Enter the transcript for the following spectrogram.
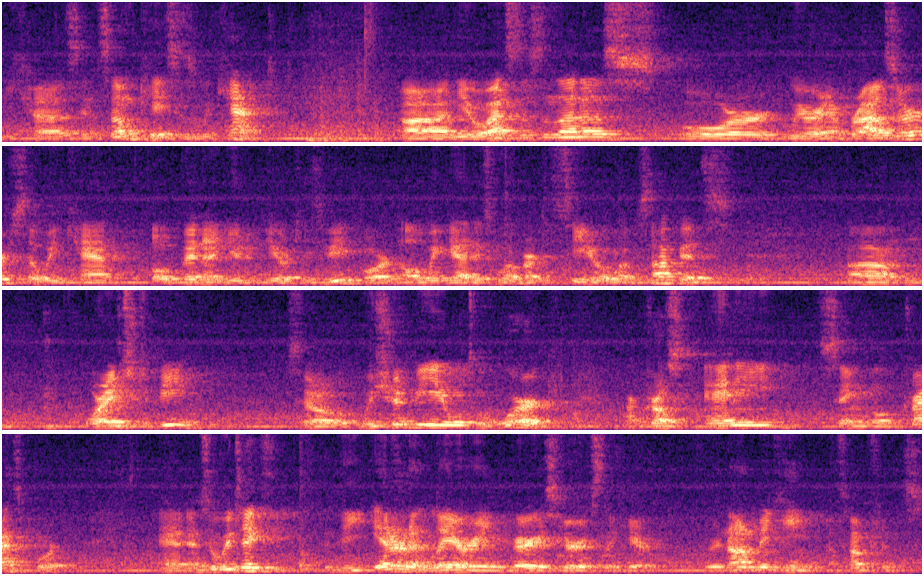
because in some cases we can't. Uh, the OS doesn't let us, or we're in a browser, so we can't open a UDP or TCP port. All we get is WebRTC or WebSockets, um, or HTTP. So we should be able to work across any single transport. And, and so we take the internet layering very seriously here. We're not making assumptions.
